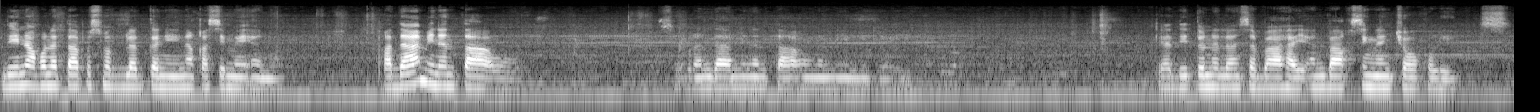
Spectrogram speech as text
Hindi na ako natapos mag-vlog kanina kasi may ano. Kadami ng tao. Sobrang dami ng taong namimigay. Kaya dito na lang sa bahay, unboxing ng chocolates.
